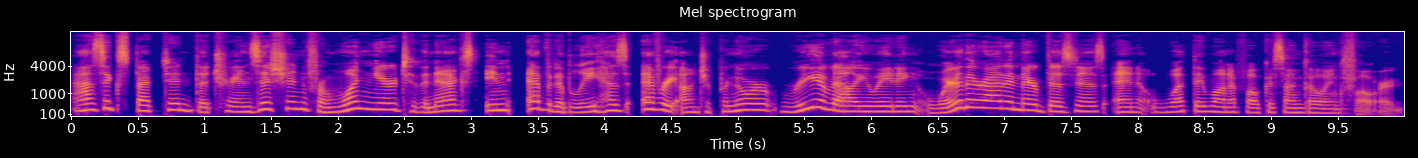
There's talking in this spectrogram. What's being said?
As expected, the transition from one year to the next inevitably has every entrepreneur reevaluating where they're at in their business and what they want to focus on going forward.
